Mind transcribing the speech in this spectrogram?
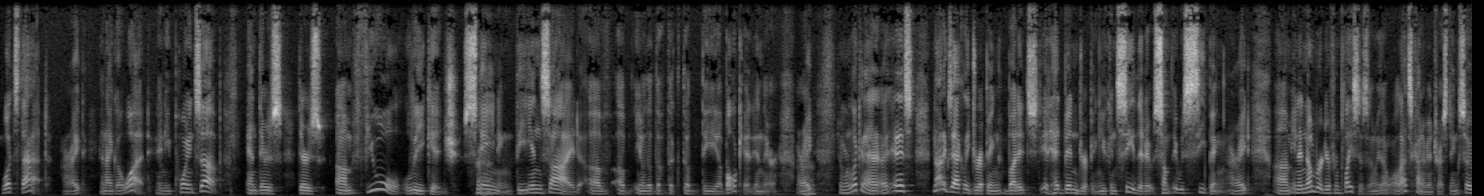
what's that?" All right, and I go, "What?" And he points up, and there's there's um, fuel leakage staining the inside of, of you know the the the, the, uh, bulkhead in there. All right? and we're looking at it, and it's not exactly dripping, but it's it had been dripping. You can see that it was some it was seeping. All right, um, in a number of different places, and we thought, well, that's kind of interesting. So,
